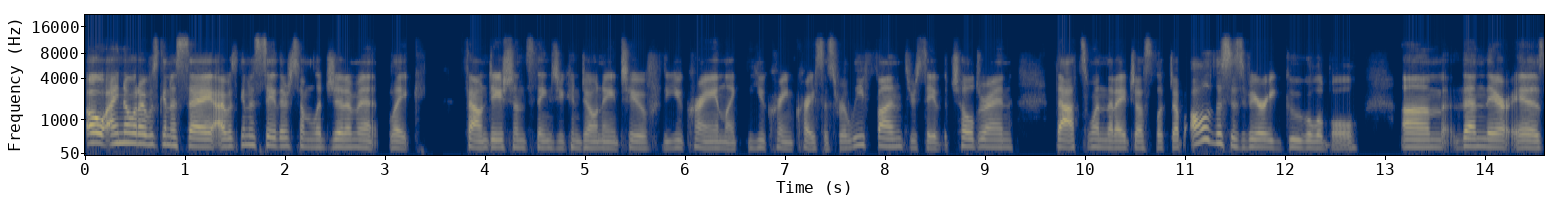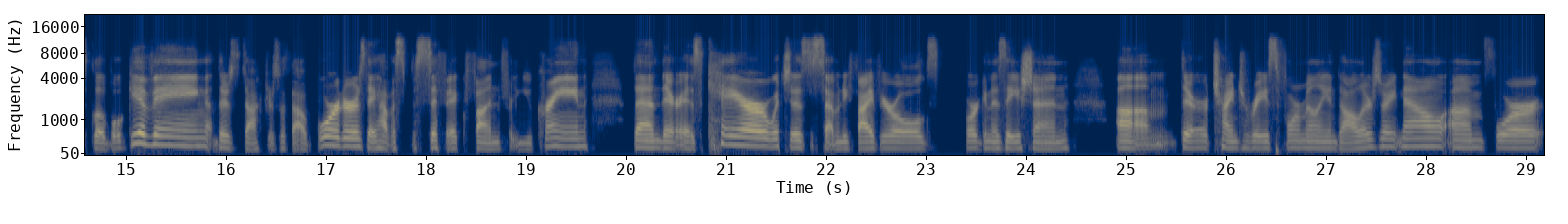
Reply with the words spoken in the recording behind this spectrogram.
oh, I know what I was gonna say. I was gonna say there's some legitimate like foundations, things you can donate to for the Ukraine, like the Ukraine Crisis Relief Fund through Save the Children. That's one that I just looked up. All of this is very Googleable. Um, then there is Global Giving. There's Doctors Without Borders. They have a specific fund for Ukraine. Then there is CARE, which is a 75 year old organization. Um, they're trying to raise $4 million right now um, for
